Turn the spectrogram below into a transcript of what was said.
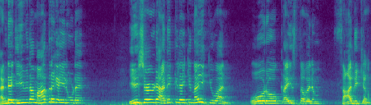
തന്റെ ജീവിത മാതൃകയിലൂടെ ഈശോയുടെ അടുക്കിലേക്ക് നയിക്കുവാൻ ഓരോ ക്രൈസ്തവനും സാധിക്കണം.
